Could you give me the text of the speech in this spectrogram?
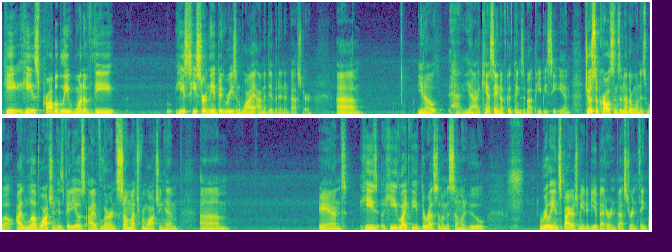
he he is probably one of the he's he's certainly a big reason why I'm a dividend investor. Um, you know, yeah, I can't say enough good things about PPC Ian. Joseph Carlson's another one as well. I love watching his videos. I've learned so much from watching him. Um, and he's he like the the rest of them is someone who really inspires me to be a better investor and think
